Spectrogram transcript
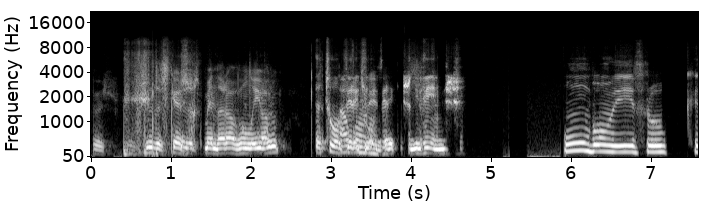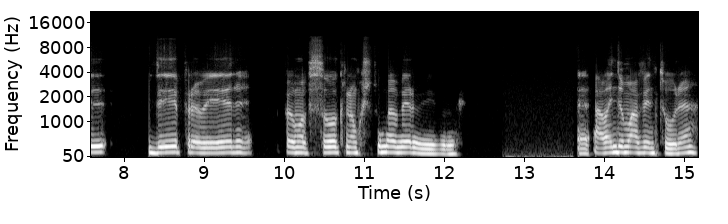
pois. Judas, queres recomendar algum livro? Eu estou a ver Algum aqui ecos divinos. Um bom livro que dê para ver para uma pessoa que não costuma ver livros. Eh, além de uma aventura,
